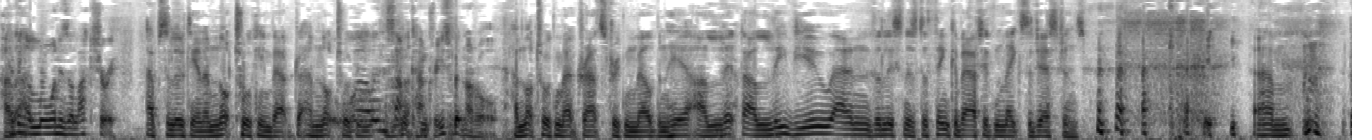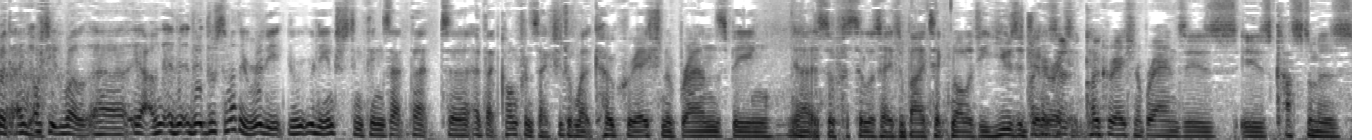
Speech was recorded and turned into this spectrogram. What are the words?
I- Having I- a lawn is a luxury. Absolutely, and I'm not talking about I'm not talking Well, in some not- countries, but not all. I'm not talking about drought-stricken Melbourne here. I'll let I'll leave you and the listeners to think about it and make suggestions. um, but uh, actually, well, uh, yeah, and, and there- there's some other really really interesting things at that uh, at that conference. Actually, talking about co-creation of brands being uh, sort of facilitated by technology, user-generated. so co-creation of brands is is customers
